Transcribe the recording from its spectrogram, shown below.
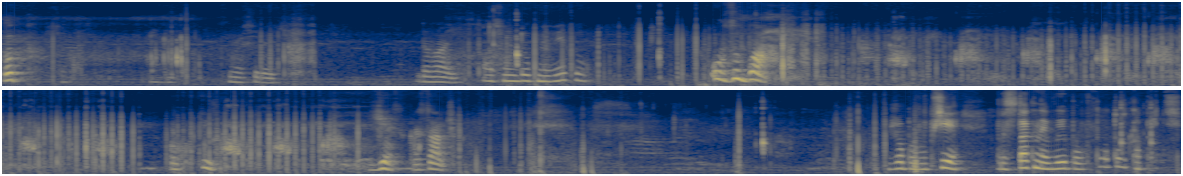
Хоп. Наші речі. Давай. А сундук не випив. О, зуба! Ох ти. Єс, красавчик. Жопа вообще просто так не випав. Та тут капець.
